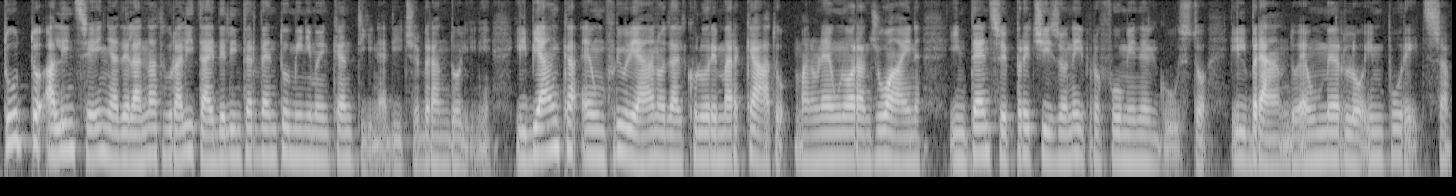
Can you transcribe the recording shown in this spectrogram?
tutto all'insegna della naturalità e dell'intervento minimo in cantina, dice Brandolini. Il Bianca è un friuliano dal colore marcato, ma non è un orange wine, intenso e preciso nei profumi e nel gusto. Il Brando è un merlot in purezza,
